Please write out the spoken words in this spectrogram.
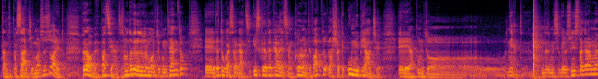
tanti passaggi come al suo solito, però vabbè, pazienza, sono davvero davvero molto contento. detto questo ragazzi, iscrivetevi al canale se ancora non l'avete fatto, lasciate un mi piace e appunto niente, andatemi a seguire su Instagram,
